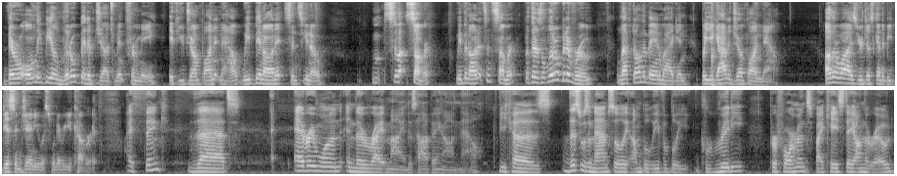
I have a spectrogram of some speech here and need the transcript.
There will only be a little bit of judgment from me if you jump on it now. We've been on it since, you know, summer. We've been on it since summer, but there's a little bit of room left on the bandwagon, but you got to jump on now. Otherwise, you're just going to be disingenuous whenever you cover it. I think that everyone in their right mind is hopping on now because this was an absolutely unbelievably gritty performance by K State on the road.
